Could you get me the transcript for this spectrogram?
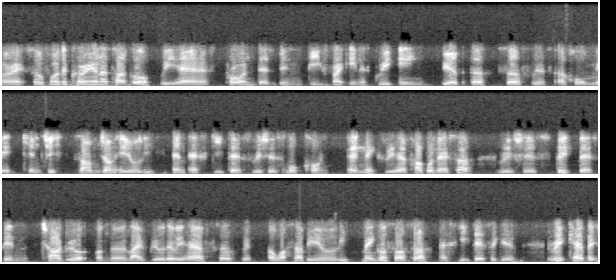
All right. So for the Koreana taco, we have prawn that's been deep fried in a squid ink beer butter, served with a homemade kimchi, ssamjang aioli, and esquites, which is smoked corn. And next we have japonesa, which is steak that's been char grilled on the live grill that we have, served with a wasabi aioli, mango salsa, esquites again, red cabbage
